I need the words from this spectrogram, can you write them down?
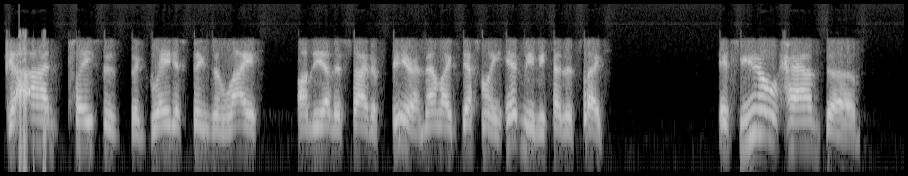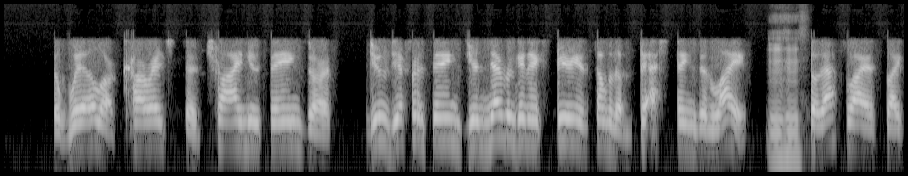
God places the greatest things in life on the other side of fear, and that like definitely hit me because it's like if you don't have the the will or courage to try new things or do different things, you're never going to experience some of the best things in life. Mm-hmm. So that's why it's like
